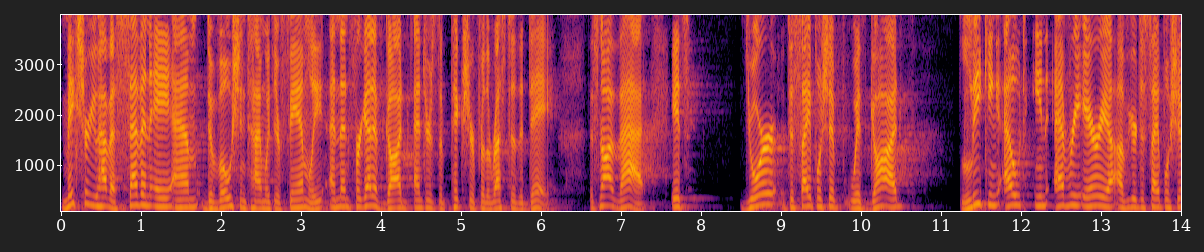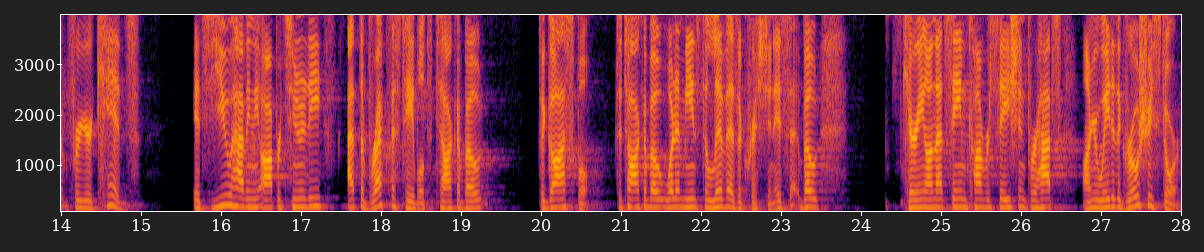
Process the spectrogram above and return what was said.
make sure you have a 7 a.m. devotion time with your family and then forget if God enters the picture for the rest of the day. It's not that. It's your discipleship with God leaking out in every area of your discipleship for your kids. It's you having the opportunity at the breakfast table to talk about the gospel, to talk about what it means to live as a Christian. It's about carrying on that same conversation, perhaps on your way to the grocery store,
